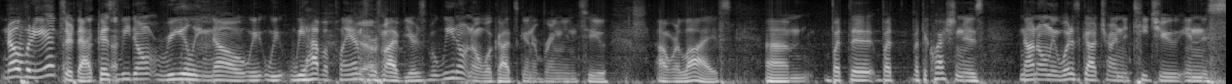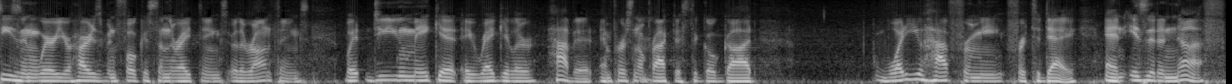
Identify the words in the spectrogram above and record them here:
nobody answered that because we don't really know. We, we, we have a plan Yeah. for five years, but we don't know what God's going to bring into our lives. Um, but, the, but, but the question is not only what is God trying to teach you in this season where your heart has been focused on the right things or the wrong things, but do you make it a regular habit and personal mm-hmm. practice to go, God, what do you have for me for today? And is it enough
